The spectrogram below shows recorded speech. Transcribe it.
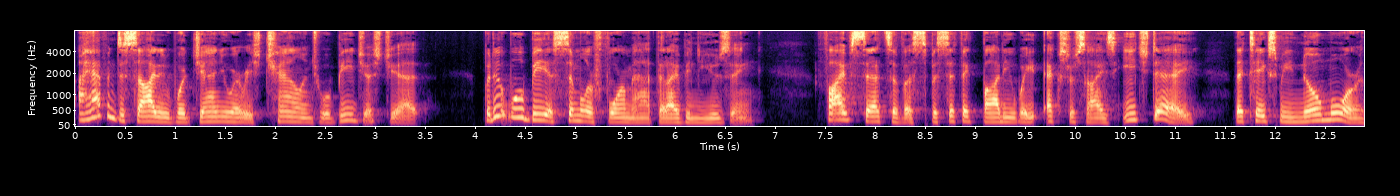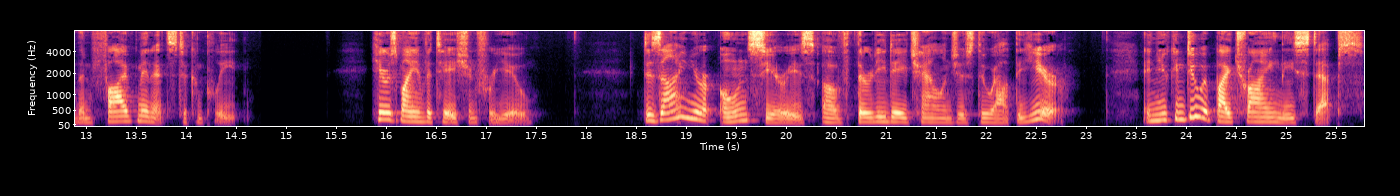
I haven't decided what January's challenge will be just yet, but it will be a similar format that I've been using. Five sets of a specific body weight exercise each day that takes me no more than five minutes to complete. Here's my invitation for you. Design your own series of 30 day challenges throughout the year. And you can do it by trying these steps.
